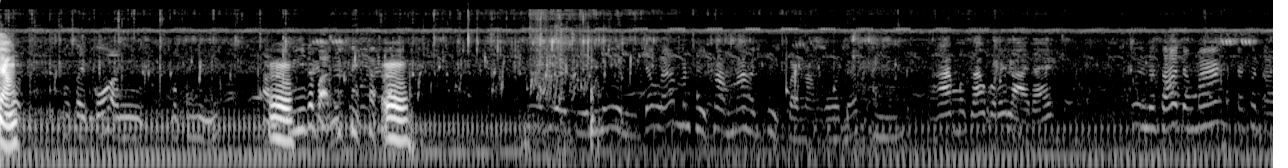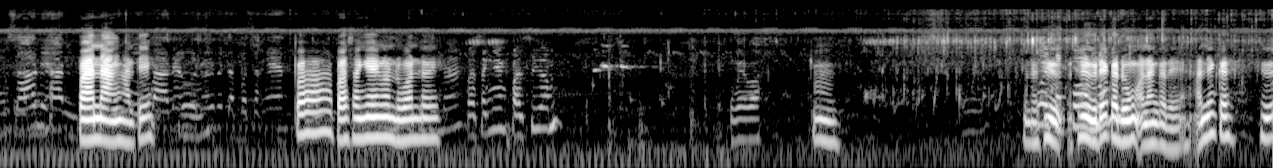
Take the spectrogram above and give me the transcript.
หยังใส่ก้ออเออ มีแต่บาทนี่เออปลานังหันติปลาปลาสังแงงล้วนๆเลยปลาสังแงงปลาเสื่อมใช่ไหมวะอืมถือถือได้กระดุงอันนั้นก็ได้อันนี้ก็ถือ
